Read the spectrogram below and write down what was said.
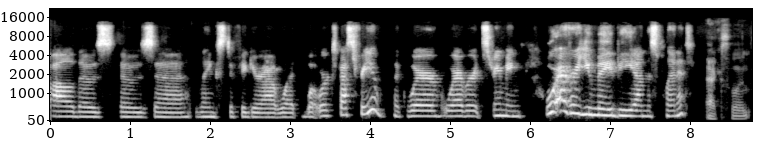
follow those those uh, links to figure out what what works best for you like where wherever it's streaming wherever you may be on this planet Excellent.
